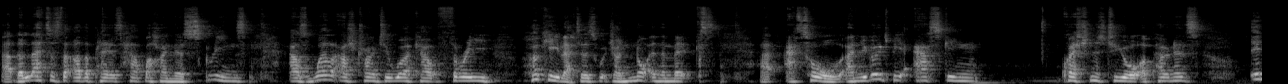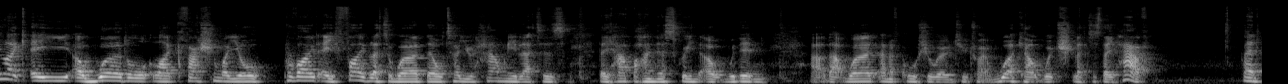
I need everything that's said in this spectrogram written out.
uh, the letters that other players have behind their screens, as well as trying to work out three hooky letters which are not in the mix uh, at all. And you're going to be asking questions to your opponents in like a, a Wordle-like fashion where you'll provide a five-letter word. They'll tell you how many letters they have behind their screen that are within uh, that word. And of course, you're going to try and work out which letters they have. And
